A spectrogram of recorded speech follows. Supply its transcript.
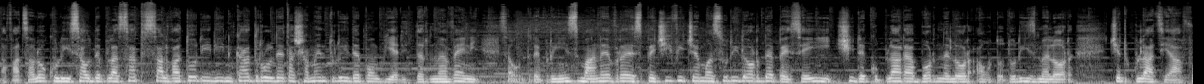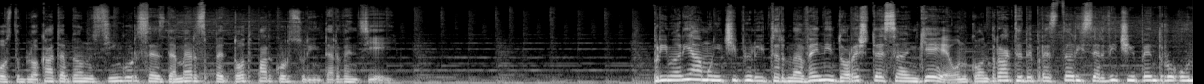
La fața locului s-au deplasat salvatorii din cadrul detașamentului de pompieri târnăveni. S-au întreprins manevre specifice măsurilor de PSI și decuplarea bornelor autoturismelor. Circulația a fost blocată pe un singur sens de mers pe tot parcursul intervenției. Primăria municipiului Târnăveni dorește să încheie un contract de prestări servicii pentru un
